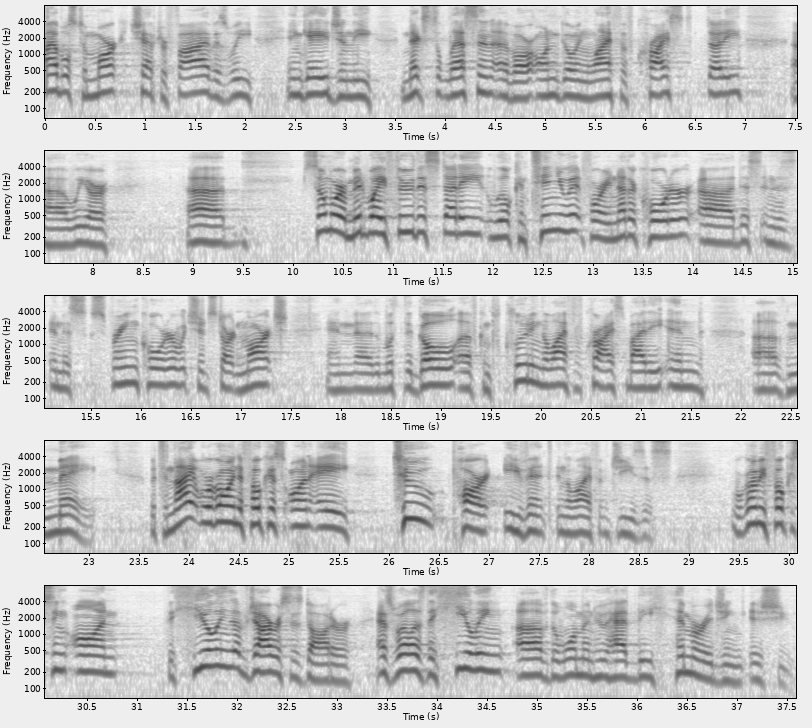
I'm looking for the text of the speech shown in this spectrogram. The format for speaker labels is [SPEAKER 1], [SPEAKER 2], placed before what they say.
[SPEAKER 1] Bibles to Mark chapter 5 as we engage in the next lesson of our ongoing Life of Christ study. Uh, we are uh, somewhere midway through this study. We'll continue it for another quarter, uh, this, in this in this spring quarter, which should start in March, and uh, with the goal of concluding the life of Christ by the end of May. But tonight we're going to focus on a two part event in the life of Jesus we're going to be focusing on the healing of Jairus' daughter as well as the healing of the woman who had the hemorrhaging issue.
